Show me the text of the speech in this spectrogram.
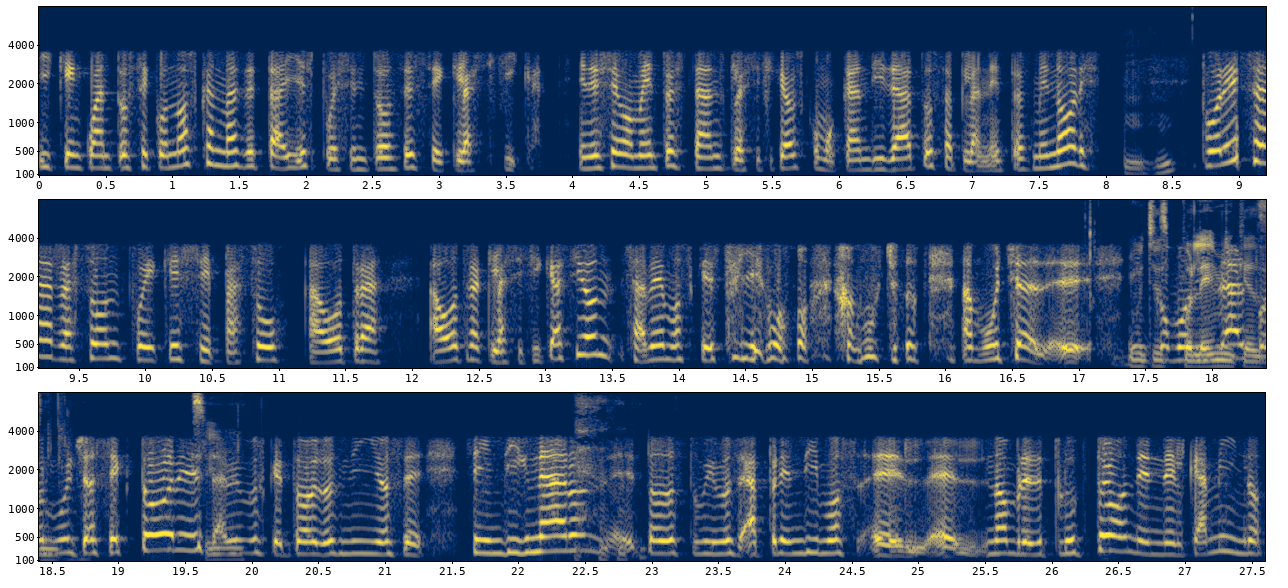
y que en cuanto se conozcan más detalles, pues entonces se clasifican. en ese momento están clasificados como candidatos a planetas menores. Por esa razón fue que se pasó a otra a otra clasificación. Sabemos que esto llevó a muchos a muchas eh, muchas polémicas por muchos sectores. Sabemos que todos los niños se, se indignaron, eh, todos tuvimos aprendimos el, el nombre de Plutón en el camino,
